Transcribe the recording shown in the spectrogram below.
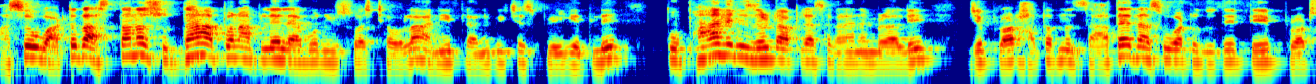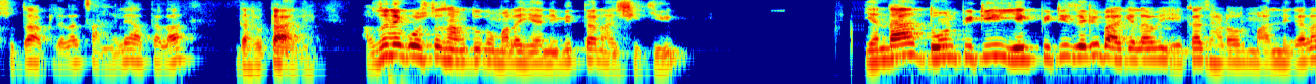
असं वाटत असताना सुद्धा आपण आपल्या लॅबवर विश्वास ठेवला आणि प्लॅनिफिकचे स्प्रे घेतले. तुफान रिझल्ट आपल्या सगळ्यांना मिळाले. जे प्लॉट हातातनं जात आहेत असं वाटत होते ते प्लॉट सुद्धा आपल्याला चांगल्या हाताला धरता आले. अजून एक गोष्ट सांगतो तुम्हाला या निमित्तानं अशी की यंदा दोन पिटी एक पिटी जरी बागेला एका झाडावर माल निघाला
